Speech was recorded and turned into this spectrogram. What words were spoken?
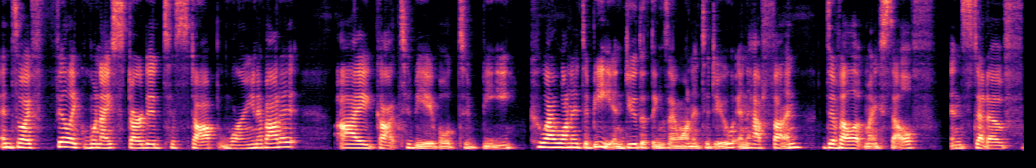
And so I feel like when I started to stop worrying about it, I got to be able to be who I wanted to be and do the things I wanted to do and have fun, develop myself instead of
